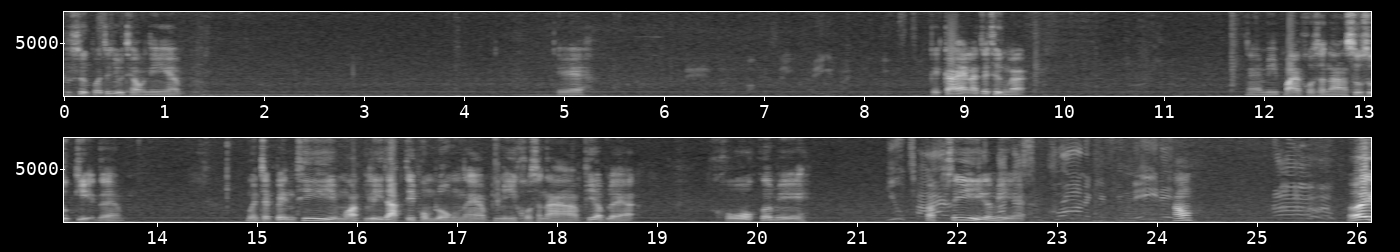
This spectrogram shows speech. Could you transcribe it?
รู้สึกว่าจะอยู่แถวนี้ครับโอเค ใกล้ๆน่าจะถึงแล้วแหมมีป้ายโฆษณาซูซูกิด้วยครับ เหมือนจะเป็นที่มอดรีดักที่ผมลงนะครับ มีโฆษณาเพียบเลยฮะโค้กก็มี You เป๊ป tired? ซี่ก็มีฮะเอ้า เฮ้ย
